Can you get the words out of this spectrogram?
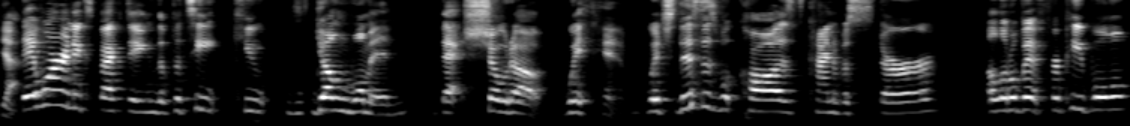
Yeah. they weren't expecting the petite cute young woman that showed up with him which this is what caused kind of a stir a little bit for people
